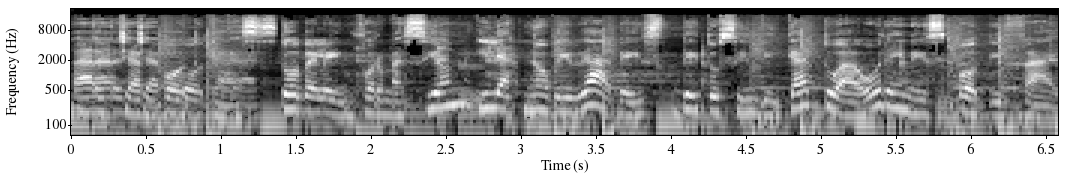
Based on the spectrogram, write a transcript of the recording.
Marcha Podcast. Toda la información y las novedades de tu sindicato ahora en Spotify.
